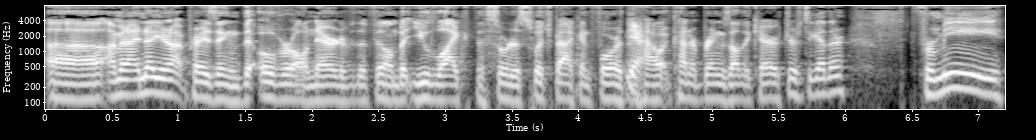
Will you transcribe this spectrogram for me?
uh, I mean, I know you're not praising the overall narrative of the film, but you like the sort of switch back and forth and how it kind of brings all the characters together. For me,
